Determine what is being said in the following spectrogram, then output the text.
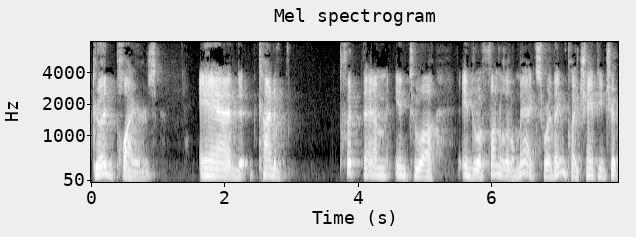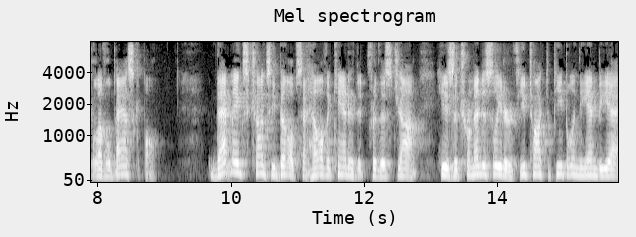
good players and kind of put them into a into a fun little mix where they can play championship level basketball? That makes Chauncey Billups a hell of a candidate for this job. He is a tremendous leader. If you talk to people in the NBA,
